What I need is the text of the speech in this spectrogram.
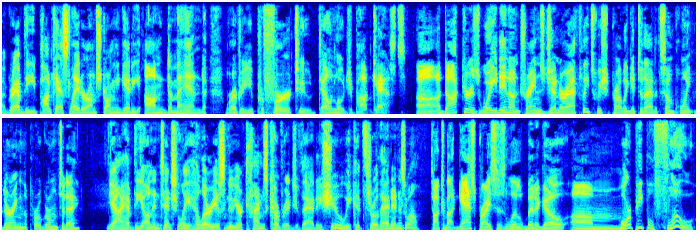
uh, grab the podcast later, Armstrong and Getty on demand, wherever you prefer to download your podcasts. Uh, a doctor has weighed in on transgender athletes. We should probably get to that at some point during the program today. Yeah, I have the unintentionally hilarious New York Times coverage of that issue. We could throw that in as well. Talked about gas prices a little bit ago. Um, more people flew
